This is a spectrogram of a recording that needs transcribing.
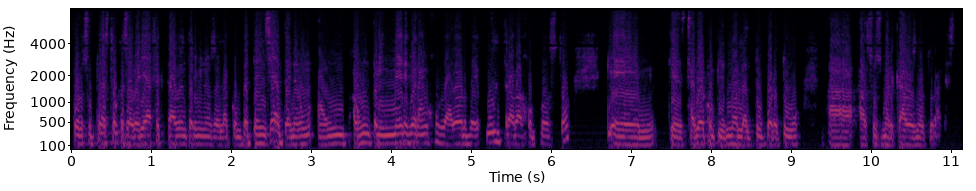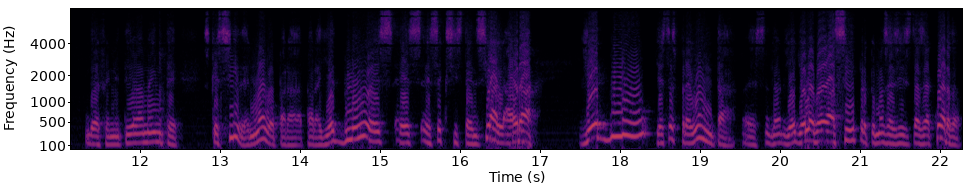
por supuesto que se vería afectado en términos de la competencia a tener a, un, primer gran jugador de ultra bajo costo que estaría compitiendo al tú por tú a, sus mercados naturales. Definitivamente. Es que sí, de nuevo, para, para JetBlue es, es, existencial. Ahora, JetBlue, y esta es pregunta, yo, yo, lo veo así, pero tú me vas si estás de acuerdo.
